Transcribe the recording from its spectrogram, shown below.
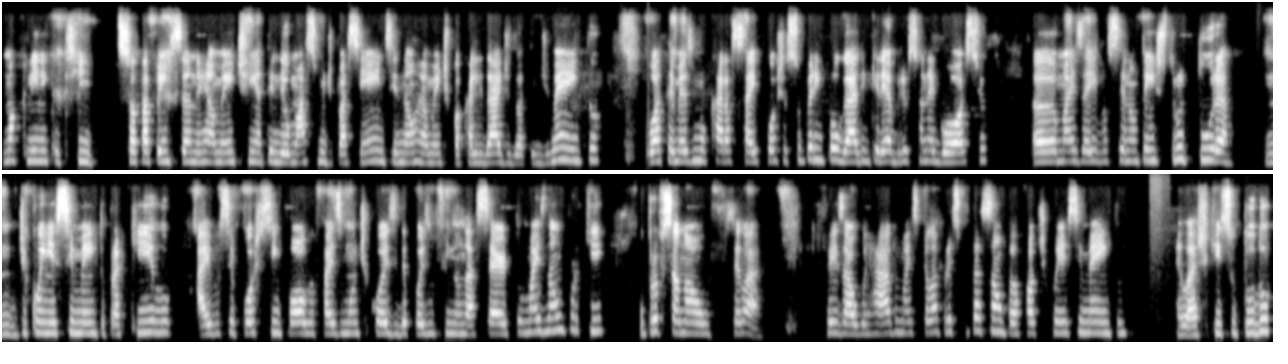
uma clínica que só está pensando realmente em atender o máximo de pacientes e não realmente com a qualidade do atendimento, ou até mesmo o cara sai, poxa, super empolgado em querer abrir o seu negócio, uh, mas aí você não tem estrutura de conhecimento para aquilo, aí você, poxa, se empolga, faz um monte de coisa e depois no fim não dá certo, mas não porque o profissional, sei lá, fez algo errado, mas pela precipitação, pela falta de conhecimento. Eu acho que isso tudo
